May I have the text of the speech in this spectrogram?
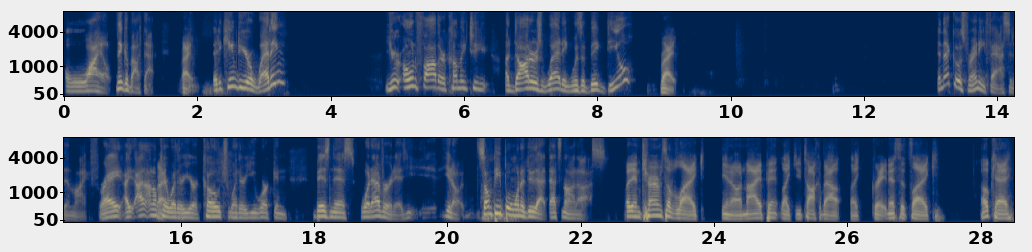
wild. Think about that Right. that he came to your wedding? Your own father coming to a daughter's wedding was a big deal? Right. And that goes for any facet in life, right? I, I don't Right. care whether you're a coach, whether you work in business, whatever it is. You, you know, some people want to do that. That's not us. But in terms of like, you know, in my opinion, like you talk about like greatness, it's like, okay,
